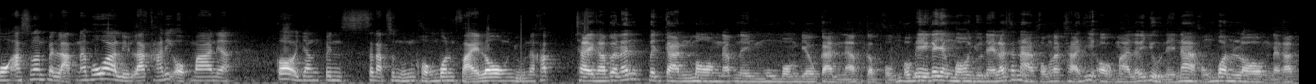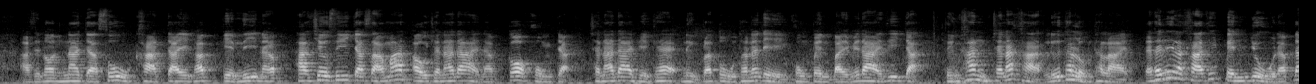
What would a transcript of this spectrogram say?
มองอาร์เซนอลเป็นหลักนะเพราะว่าเหรียญราคาที่ออกมาเนี่ยก็ยังเป็นสนับสนุนของบอลฝ่ายรองอยู่นะครับ ใช่ครับเพราะนั้นเป็นการมองนะครับในมุมมองเดียวกันนะครับกับผม ผมเองก็ยังมองอยู่ในลักษณะของราคาที่ออกมาแล้วอยู่ในหน้าของบอลรองนะครับอาร์เซนอลน่าจะสู้ขาดใจครับ เกมนี้นะครับ หากเชลซีจะสามารถเอาชนะได้นะครับ ก็คงจะชนะได้เพียงแค่ 1 ประตูเท่านั้นเองคงเป็นไปไม่ได้ที่จะถึงขั้นชนะขาดหรือถล่มทลาย แต่ทั้งนี้ราคาที่เป็นอยู่นะครับณ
